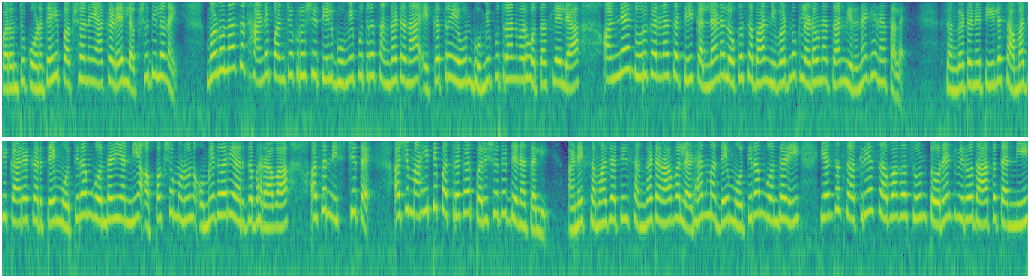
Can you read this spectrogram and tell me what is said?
परंतु कोणत्याही पक्षाने याकडे लक्ष दिलं नाही. म्हणूनच ठाणे पंचक्रोशीतील भूमिपुत्र संघटना एकत्र येऊन भूमिपुत्रांवर होत असलेल्या अन्याय दूर करण्यासाठी कल्याण लोकसभा निवडणूक लढवण्याचा निर्णय घेण्यात आलाय. संघटनेतील सामाजिक कार्यकर्ते मोतीराम गोंधळ यांनी अपक्ष म्हणून उमेदवारी अर्ज भरावा असं निश्चित आहे अशी माहिती पत्रकार परिषदेत देण्यात आली. अनेक समाजातील संघटना व लढ्यांमध्ये मोतीराम गोंधळी यांचा सक्रिय सहभाग असून टोरेंट विरोधात त्यांनी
